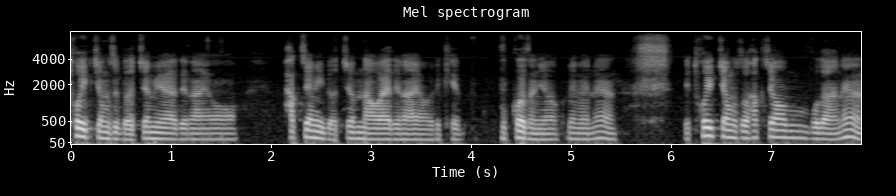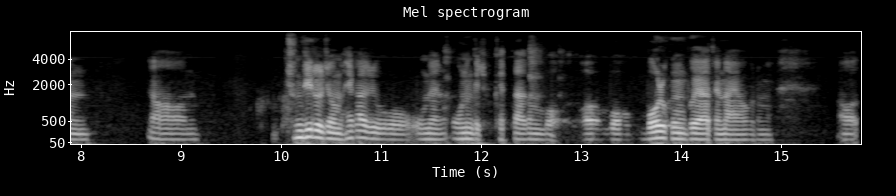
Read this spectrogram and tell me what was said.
토익 점수 몇 점이어야 되나요? 학점이 몇 점 나와야 되나요? 이렇게 묻거든요. 그러면은, 토익 점수 학점보다는, 어, 준비를 좀 해가지고 오면 오는 게 좋겠다. 그럼 뭐, 어, 뭐, 뭘 공부해야 되나요? 그러면, 어,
